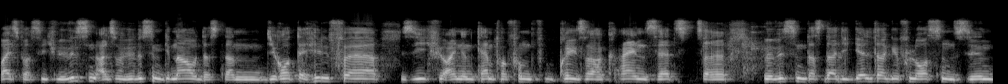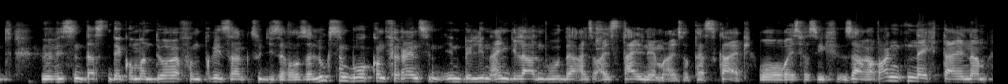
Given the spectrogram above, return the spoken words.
weiß was ich, wir wissen, also wir wissen genau, dass dann die Rote Hilfe sich für einen Kämpfer von Prisak einsetzt. Wir wissen, dass da die Gelder geflossen sind. Wir wissen, dass der Kommandeur von Prisak zu dieser Rosa-Luxemburg-Konferenz in Berlin eingeladen wurde, also als Teil teilnehmen, also per Skype, wo, weiß was ich, Sarah Wagenknecht teilnahm.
